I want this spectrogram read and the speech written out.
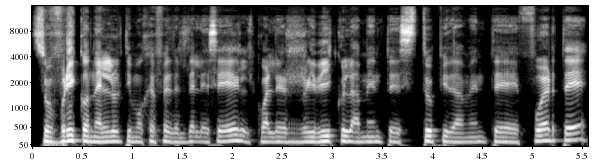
sufrí con el último jefe del DLC, el cual es ridículamente, estúpidamente fuerte,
